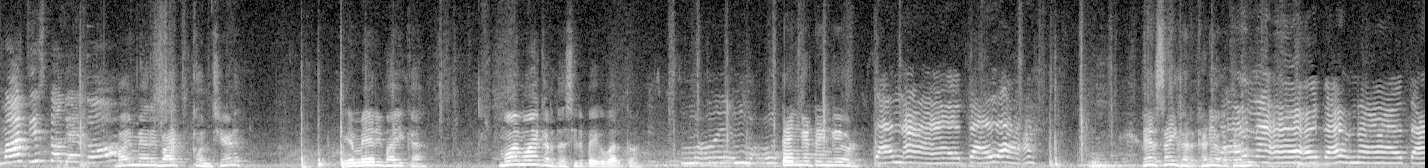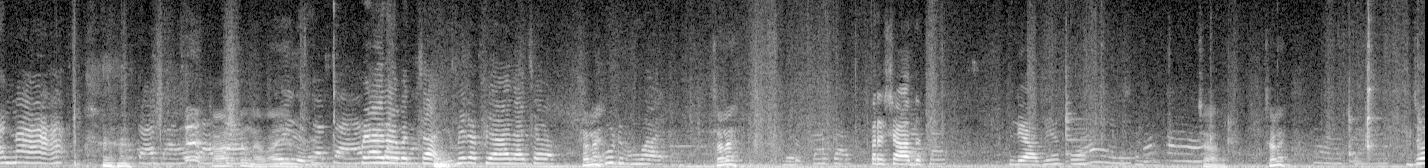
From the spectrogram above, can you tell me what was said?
माँ चीज़ तो दे दो भाई मेरी बाइक कौन छेड़? ये मेरी बाइक है। मोए मोए कर दे सिर्फ़ एक बार तो। टेंगे टेंगे और। फिर सही खड़ खड़े होकर चलो कार्टून है भाई। प्यारा बच्चा है मेरा प्यारा सा चले। गुड बुआ चले। प्रसाद। लिया दिया तो। चलो चले। जो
